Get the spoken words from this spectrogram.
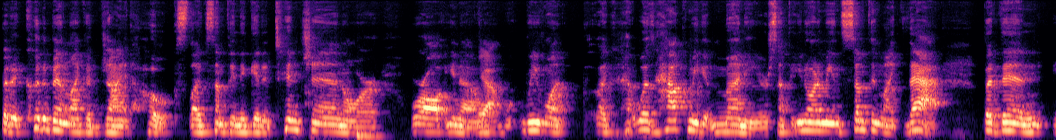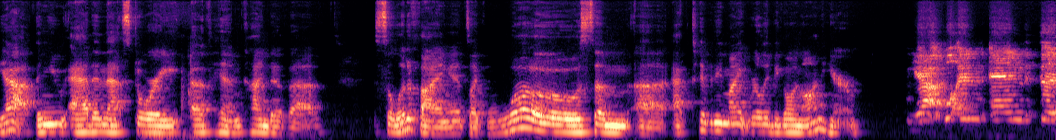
but it could have been like a giant hoax, like something to get attention, or we're all, you know, Yeah. we want like how, was how can we get money or something, you know what I mean, something like that. But then, yeah, then you add in that story of him kind of uh, solidifying it. It's like, whoa, some uh, activity might really be going on here. Yeah, well, and and the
